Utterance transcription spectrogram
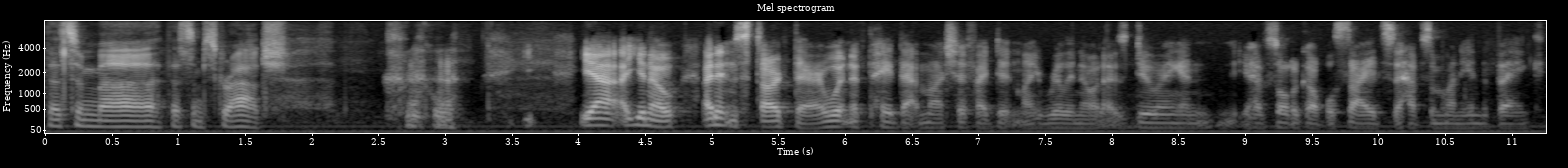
that's some uh, that's some scratch. Pretty cool. yeah, you know, I didn't start there. I wouldn't have paid that much if I didn't like really know what I was doing and have sold a couple sites to have some money in the bank.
